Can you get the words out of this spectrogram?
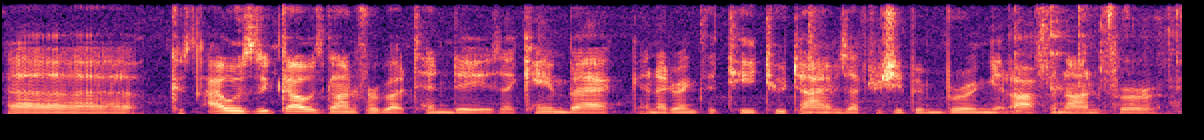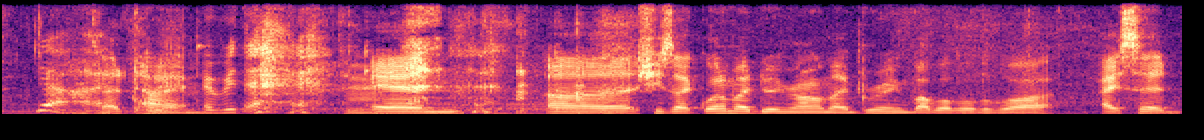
Uh, because I was I was gone for about ten days. I came back and I drank the tea two times after she'd been brewing it off and on for Yeah, that time. every day. Hmm. And uh, she's like, "What am I doing wrong with my brewing?" Blah blah blah blah blah. I said,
